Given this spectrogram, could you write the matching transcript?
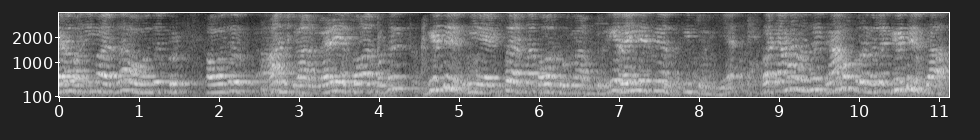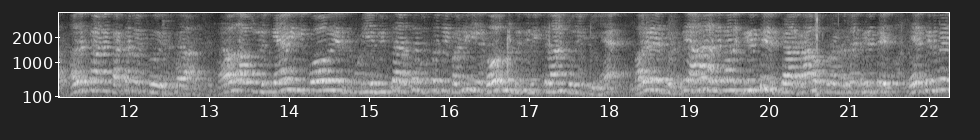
இடம் அதிகமா இருந்தா அவங்க வந்து அவங்க வந்து ஆரம்பிக்கலாம். வேலையை சோலார் போட்டு கிரிட்டு நீங்க எக்ஸ்ட்ரா இருந்தா பவர் கொடுக்கலாம் அப்படின்னு சொல்றீங்க. ரயில்வேஸ்லயும் அந்த ஸ்கீம் சொல்லிருக்கீங்க பட் ஆனா வந்து கிராமப்புறங்கள்ல கிரிட் இருக்கா? அதற்கான கட்டமைப்பு இருக்கா? அதாவது அவங்களுக்கு தேவைக்கு போக இருக்கக்கூடிய மின்சாரத்தை உற்பத்தி பண்ணி நீங்க கவர்மெண்ட்டுக்கு விற்கலாம்னு சொல்லிருக்கீங்க வரவேற்பு இருக்கு. ஆனா அதுக்கான கிரிட் இருக்கா? கிராமப்புறங்கள்ல கிரிட் ஏற்கனவே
